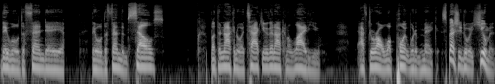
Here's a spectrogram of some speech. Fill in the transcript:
they will defend a they will defend themselves, but they're not going to attack you. They're not going to lie to you. After all, what point would it make, especially to a human?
